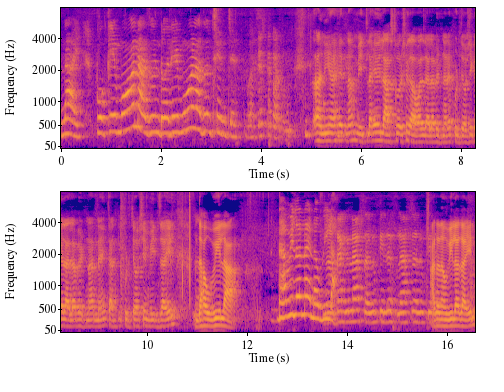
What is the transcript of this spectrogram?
नाही पोकेमॉन अजून डोरेमॉन अजून बस. तेच कार्टून. आणि आहेत ना मीतला हे लास्ट वर्ष गावाला जायला भेटणार आहे. पुढच्या वर्षी काय जायला भेटणार नाही कारण की पुढच्या वर्षी मीत जाईल दहावीला. दहावीला नाही नववीला. क्लास चालू केलं क्लास चालू केलं. आता नववीला जाईल.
